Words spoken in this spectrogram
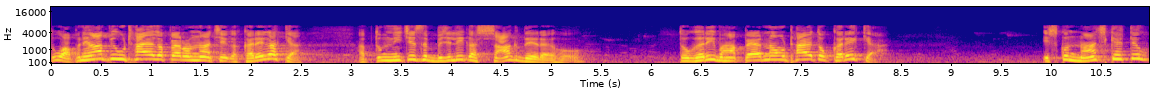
तो अपने आप ही उठाएगा, पैर नाचेगा। करेगा क्या? अब तुम नीचे से बिजली का शाक दे रहे हो तो गरीब हाँ, पैर ना उठाए तो करे क्या? इसको नाच कहते हो?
